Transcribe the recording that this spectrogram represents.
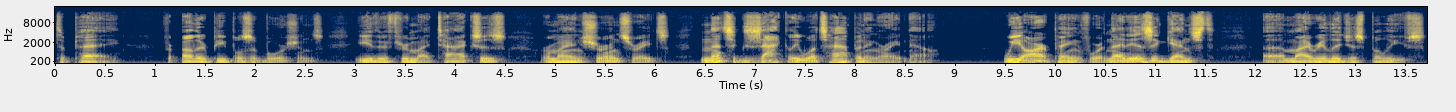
to pay for other people's abortions, either through my taxes or my insurance rates. And that's exactly what's happening right now we are paying for it. And that is against uh, my religious beliefs.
